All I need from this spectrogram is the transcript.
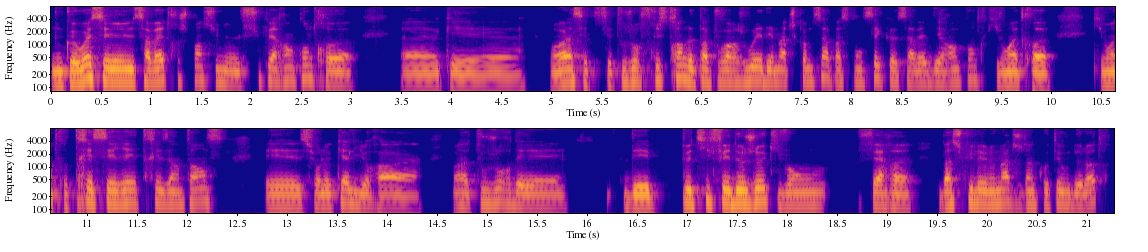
Donc ouais, c'est, ça va être, je pense, une super rencontre qui est voilà, c'est toujours frustrant de ne pas pouvoir jouer des matchs comme ça parce qu'on sait que ça va être des rencontres qui vont être, euh, qui vont être très serrées, très intenses et sur lesquelles il y aura euh, voilà, toujours des, des petits faits de jeu qui vont faire euh, basculer le match d'un côté ou de l'autre.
